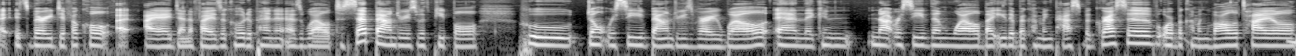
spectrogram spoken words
uh, it's very difficult. I, I identify as a codependent as well to set boundaries with people who don't receive boundaries very well and they can not receive them well by either becoming passive aggressive or becoming volatile.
